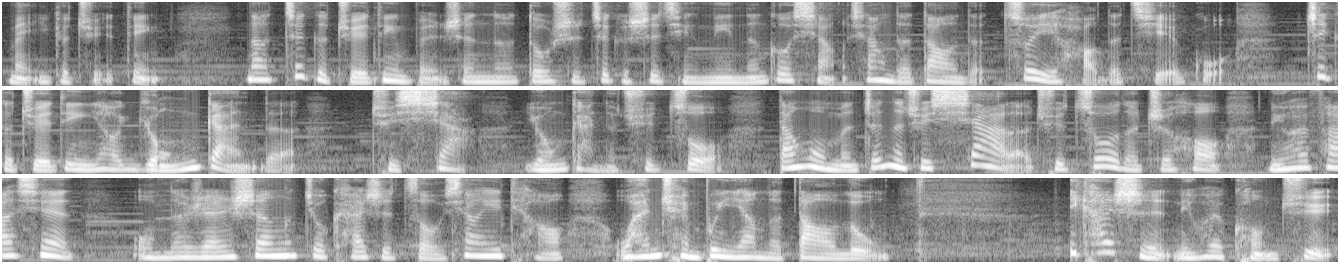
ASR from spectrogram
每一个决定。那这个决定本身呢，都是这个事情你能够想象得到的最好的结果。这个决定要勇敢的去下，勇敢的去做。当我们真的去下了、去做了之后，你会发现我们的人生就开始走向一条完全不一样的道路。一开始你会恐惧。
